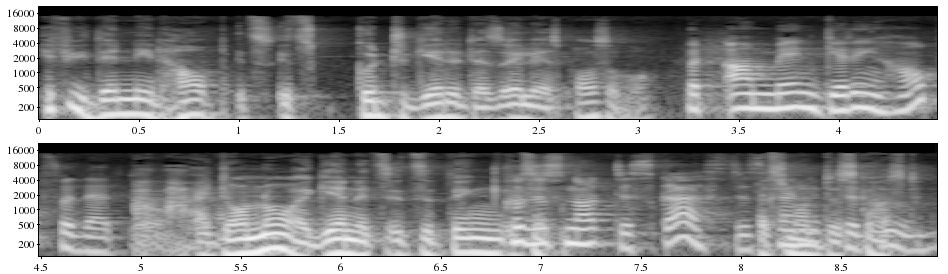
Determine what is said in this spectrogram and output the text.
if you then need help, it's it's good to get it as early as possible. But are men getting help for that though? I don't know. Again, it's it's a thing. Because it's it's not discussed. It's, it's kind not of discussed. taboo.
